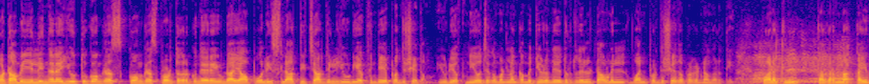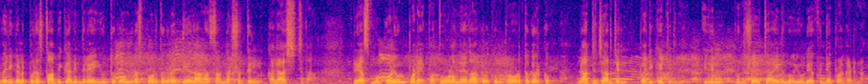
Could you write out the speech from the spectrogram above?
പട്ടാമ്പിയിൽ ഇന്നലെ യൂത്ത് കോൺഗ്രസ് കോൺഗ്രസ് പ്രവർത്തകർക്കു നേരെയുണ്ടായ പോലീസ് ലാത്തിചാർജിൽ യു ഡി എഫിന്റെ പ്രതിഷേധം. യു ഡി എഫ് നിയോജക മണ്ഡലം കമ്മിറ്റിയുടെ നേതൃത്വത്തിൽ ടൗണിൽ വൻ പ്രതിഷേധ പ്രകടനം നടത്തി. പാലത്തിൽ തകർന്ന കൈവരികൾ പുനഃസ്ഥാപിക്കാൻ ഇന്നലെ യൂത്ത് കോൺഗ്രസ് പ്രവർത്തകർ എത്തിയതാണ് സംഘർഷത്തിൽ കലാശിച്ചത്. റിയാസ് മുക്കോളി ഉൾപ്പെടെ പത്തോളം നേതാക്കൾക്കും പ്രവർത്തകർക്കും ലാത്തിചാർജിൽ പരിക്കേറ്റിരുന്നു. ഇതിൽ പ്രതിഷേധിച്ചായിരുന്നു യു ഡി പ്രകടനം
